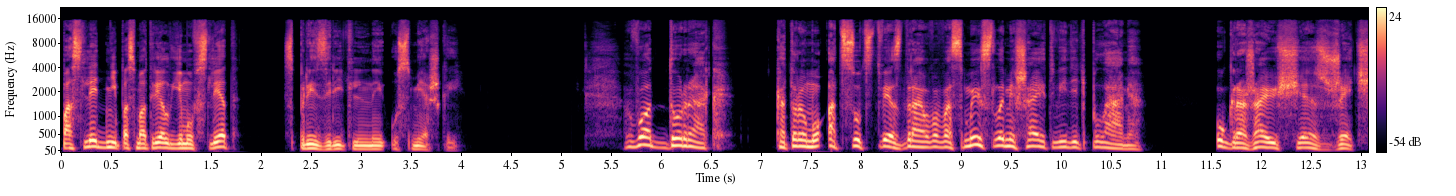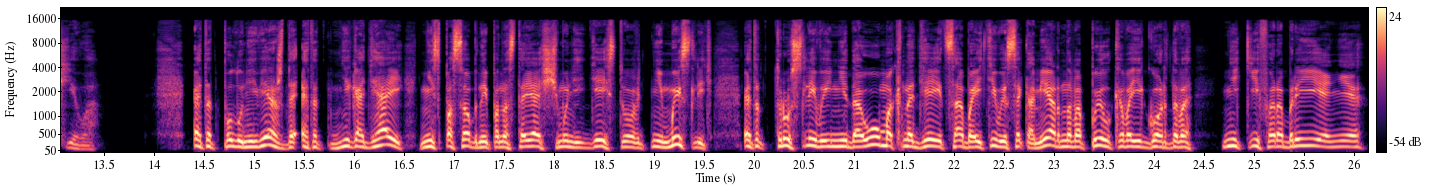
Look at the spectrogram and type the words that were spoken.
Последний посмотрел ему вслед с презрительной усмешкой. Вот дурак, которому отсутствие здравого смысла мешает видеть пламя, угрожающее сжечь его. Этот полуневежда, этот негодяй, не способный по-настоящему ни действовать, ни мыслить, этот трусливый недоумок надеется обойти высокомерного, пылкого и гордого Никифора Бриения.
